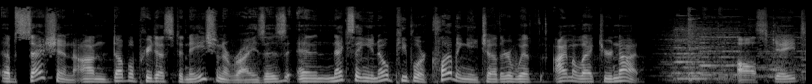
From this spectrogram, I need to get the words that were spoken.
obsession on double predestination arises. And next thing you know, people are clubbing each other with, I'm elect, you're not. All skate,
